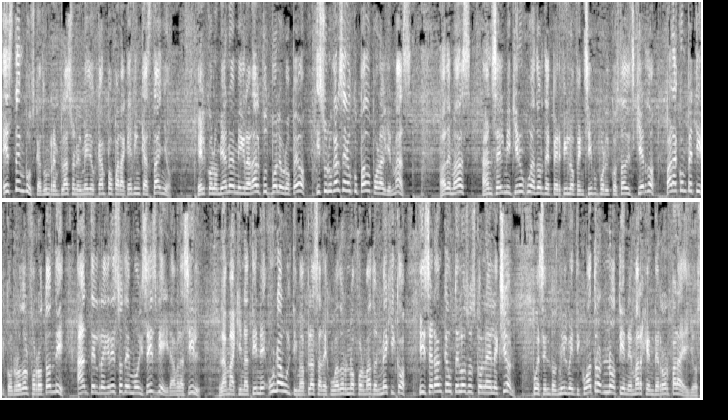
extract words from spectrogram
está en busca de un reemplazo en el medio campo para Kevin Castaño. El colombiano emigrará al fútbol europeo y su lugar será ocupado por alguien más. Además, Anselmi quiere un jugador de perfil ofensivo por el costado izquierdo para competir con Rodolfo Rotondi ante el regreso de Moisés Vieira a Brasil. La máquina tiene una última plaza de jugador no formado en México y serán cautelosos con la elección, pues el 2024 no tiene margen de error para ellos.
